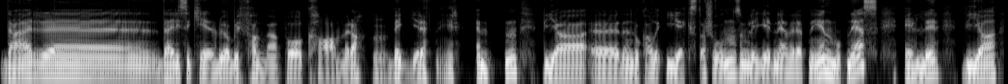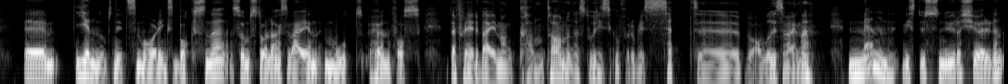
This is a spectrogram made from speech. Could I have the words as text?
der, eh, der risikerer du å bli fanga på kamera mm. begge retninger. Enten via den lokale YX-stasjonen som ligger den ene retningen, mot Nes, eller via gjennomsnittsmålingsboksene som står langs veien mot Hønefoss. Det er flere veier man kan ta, men det er stor risiko for å bli sett uh, på alle disse veiene. Men hvis du snur og kjører den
